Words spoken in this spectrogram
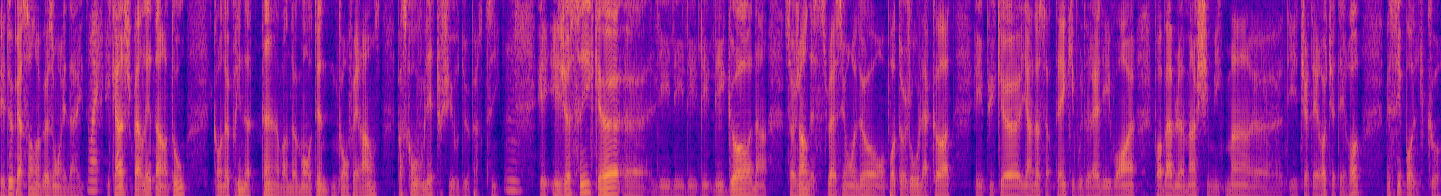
les deux personnes ont besoin d'aide. Ouais. Et quand je parlais tantôt qu'on a pris notre temps avant de monter une, une conférence, parce qu'on voulait toucher aux deux parties. Mm. Et, et je sais que euh, les, les- les- les- les gars dans ce genre de situation-là n'ont pas toujours la cote, et puis qu'il y en a certains qui voudraient les voir probablement chimiquement, euh, etc., etc. Mais c'est pas le cas.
